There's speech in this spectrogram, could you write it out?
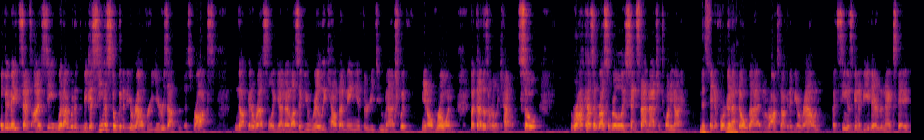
if it made sense. I see what I would have because Cena's still going to be around for years after this. Rock's not going to wrestle again unless if you really count that Mania 32 match with you know Rowan, but that doesn't really count. So Rock hasn't wrestled really since that match in 29. This, And if we're going to yeah. know that and Rock's not going to be around, but Cena's going to be there the next day,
